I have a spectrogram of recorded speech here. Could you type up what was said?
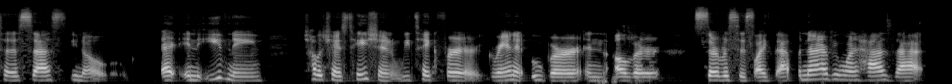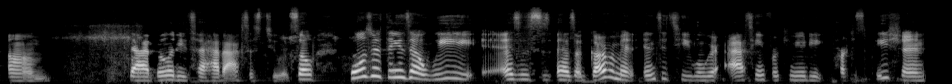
to assess, you know, at, in the evening public transportation. We take for granted Uber and other services like that, but not everyone has that um, that ability to have access to it. So those are things that we, as a, as a government entity, when we're asking for community participation,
